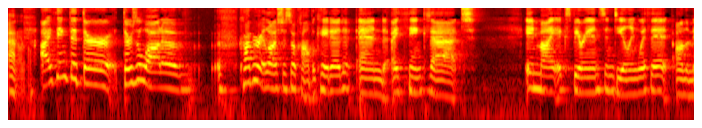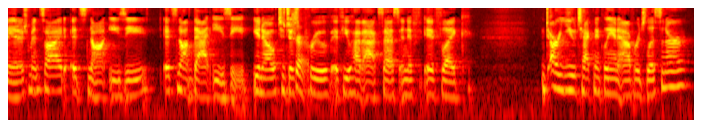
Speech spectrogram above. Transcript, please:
I don't know. I think that there there's a lot of copyright law is just so complicated, and I think that in my experience in dealing with it on the management side, it's not easy. It's not that easy, you know, to just Sure. prove if you have access and if if like are you technically an average listener?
